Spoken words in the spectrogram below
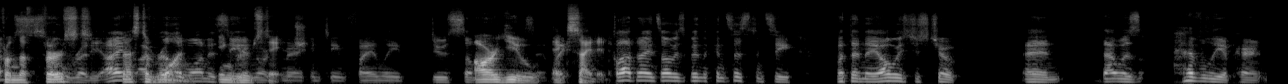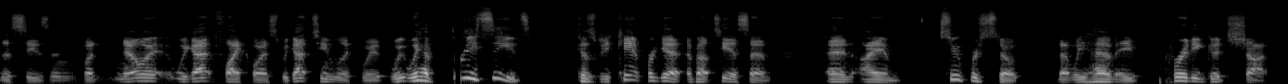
from the so first. I, best I of really one in group stage. American team finally do something. Are you. Like, excited? Cloud Nine's always been the consistency, but then they always just choke, and that was heavily apparent this season. But now I, we got FlyQuest, we got Team Liquid, we we have three seeds because we can't forget about TSM, and I am super stoked that we have a pretty good shot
